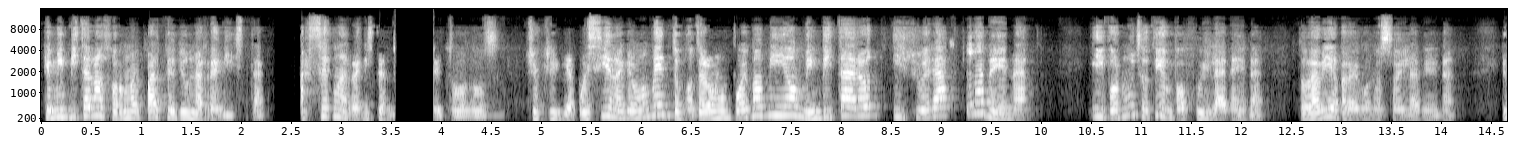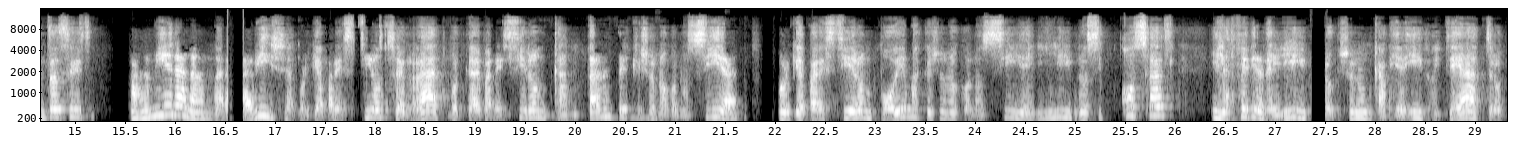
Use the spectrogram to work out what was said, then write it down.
que me invitaron a formar parte de una revista, a hacer una revista entre todos. Yo escribía poesía en aquel momento, encontraron un poema mío, me invitaron y yo era la nena. Y por mucho tiempo fui la nena. Todavía para algunos soy la nena. Entonces, para mí era la maravilla, porque apareció Serrat, porque aparecieron cantantes que yo no conocía, porque aparecieron poemas que yo no conocía, y libros y cosas, y la feria del libro que yo nunca había ido, y teatro.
